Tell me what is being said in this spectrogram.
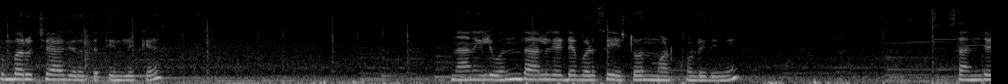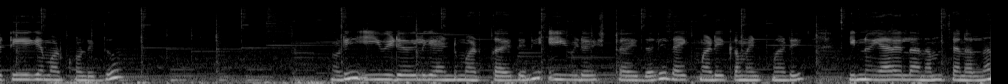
ತುಂಬ ರುಚಿಯಾಗಿರುತ್ತೆ ತಿನ್ನಲಿಕ್ಕೆ ನಾನು ಇಲ್ಲಿ ಒಂದು ಆಲೂಗಡ್ಡೆ ಬಳಸಿ ಎಷ್ಟೊಂದು ಮಾಡ್ಕೊಂಡಿದ್ದೀನಿ. ಸಂಜೆ ಟೀಗೆ ಮಾಡ್ಕೊಂಡಿದ್ದು. ನೋಡಿ, ಈ ವಿಡಿಯೋ ಇಲ್ಲಿಗೆ ಎಂಡ್ ಮಾಡ್ತಾ ಇದ್ದೀನಿ. ಈ ವಿಡಿಯೋ ಇಷ್ಟ ಇದ್ದಲ್ಲಿ ಲೈಕ್ ಮಾಡಿ ಕಮೆಂಟ್ ಮಾಡಿ. ಇನ್ನು ಯಾರೆಲ್ಲ ನಮ್ಮ ಚಾನಲ್ನ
